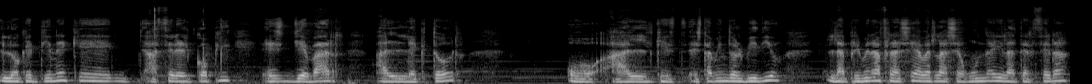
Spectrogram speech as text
lo que tiene que hacer el copy es llevar al lector o al que está viendo el vídeo la primera frase a ver la segunda y la tercera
